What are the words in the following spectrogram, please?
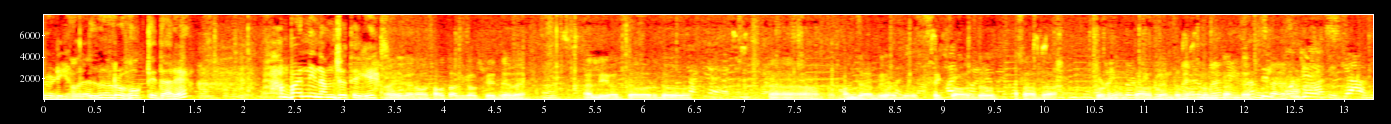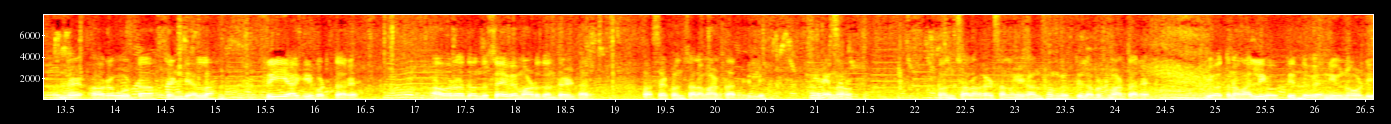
ನೋಡಿ, ಅವರೆಲ್ಲರೂ ಹೋಗ್ತಿದ್ದಾರೆ. ಬನ್ನಿ ನಮ್ಮ ಜೊತೆಗೆ. ಈಗ ನಾವು ಸೌತ್ ಅಲ್ಲಿಗೆ ಹೋಗ್ತಿದ್ದೇವೆ. ಅಲ್ಲಿ ಇವತ್ತು ಅವ್ರದ್ದು ಪಂಜಾಬಿ ಅವ್ರದ್ದು ಸಿಖ್ ಅವ್ರದ್ದು ಪ್ರಸಾದ ಕೊಡುವಂತ ಅವ್ರದ್ದು ಉಂಟಂತೆ. ಅಂದ್ರೆ ಅವರ ಊಟ, ತಿಂಡಿ ಎಲ್ಲ ಫ್ರೀ ಆಗಿ ಕೊಡ್ತಾರೆ. ಅವರದೊಂದು ಸೇವೆ ಮಾಡುದು ಅಂತ ಹೇಳ್ತಾರೆ. ವರ್ಷಕ್ಕೆ ಒಂದ್ಸಲ ಮಾಡ್ತಾರೆ ಇಲ್ಲಿ. ಹಾಗೆ ನಾವು ಒಂದ್ಸಲ ಎರಡು ಸಲ ನನಗೆ ಕನ್ಫರ್ಮ್ ಗೊತ್ತಿಲ್ಲ ಬಟ್ ಮಾಡ್ತಾರೆ. ಇವತ್ತು ನಾವು ಅಲ್ಲಿಗೆ ಹೋಗ್ತಿದ್ದೇವೆ. ನೀವು ನೋಡಿ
